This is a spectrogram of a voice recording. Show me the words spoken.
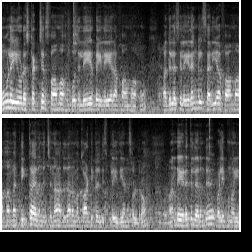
மூளையோட ஸ்ட்ரக்சர்ஸ் ஃபார்ம் ஆகும்போது லேயர் பை லேயராக ஃபார்ம் ஆகும். அதில் சில இடங்கள் சரியாக ஃபார்ம் ஆகாமல் திக்காக இருந்துச்சுன்னா அதுதான் நம்ம கார்டிக்கல் டிஸ்பிளேசியான்னு சொல்கிறோம் அந்த இடத்துல இருந்து வலிப்பு நோய்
